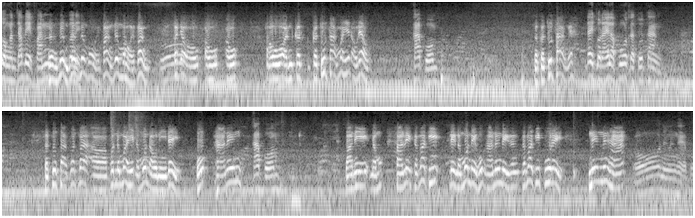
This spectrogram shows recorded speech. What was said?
ตรงกันจับเลขฝันเออเรื่องตัวเรื่องนี้เรื่องมองให้ฟังเรื่องมองให้ฟังโอ้พระเจ้าเอาเอาเอาเอาอันกระกระตุ้นสร้างมาเฮ็ดเอาแล้วครับผมแต่กระตุ้นสร้างไหมได้ตัวไหนล่ะปูกับตัวตั้งกระตุ้นสร้างเพิ่นมาเอ่อเพิ่นนำมาเฮ็ดดมนต์เอานี่ได้หกหาหนึ่งครับผมป่านนี้นำอ่าเลขสมาธิเลขดมนต์ได้หกหาหนึ่งเลขสมาธิกูได้ หนึ่งหนึ่งหาโอ้หนึ่งหนึ่งห้าปู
